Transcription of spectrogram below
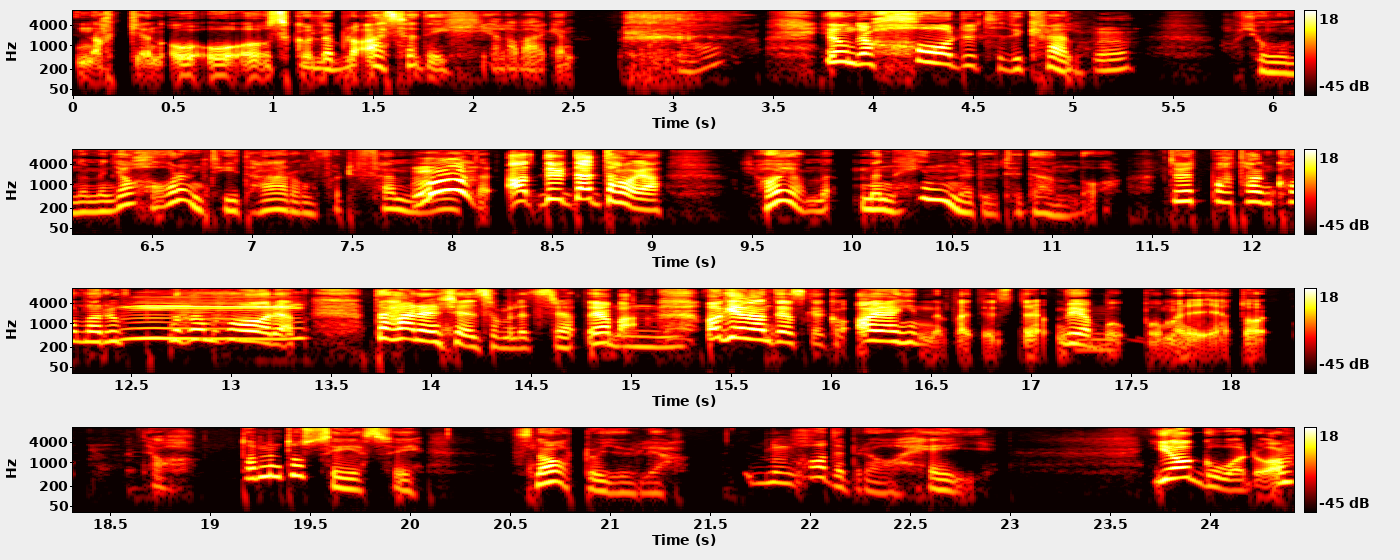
i nacken och, och, och skulderblad. Alltså det är hela vägen. Ja. Jag undrar, har du tid ikväll? Mm. Jo, nej, men jag har en tid här om 45 mm. minuter. Ah, du, det har jag. Ja, ja, men, men hinner du till den då? Du vet bara att han kollar upp mm. när han hör att det här är en tjej som är lite stressad. Jag bara, mm. okej okay, vänta jag ska kolla. Ja, jag hinner faktiskt. Vi har bott på Maria ett år. Ja, då, men då ses vi snart då Julia. Mm. Ha det bra, hej. Jag går då,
